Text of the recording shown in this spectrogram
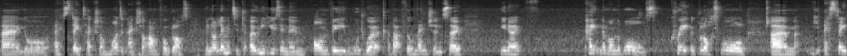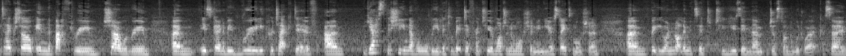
uh, your estate eggshell, modern eggshell and full gloss you're not limited to only using them on the woodwork that Phil mentioned. So you know paint them on the walls create a gloss wall um, estate eggshell in the bathroom shower room um, it's going to be really protective. Um, yes the sheen level will be a little bit different to your modern emulsion and your estate emulsion um, but you are not limited to using them just on the woodwork. So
